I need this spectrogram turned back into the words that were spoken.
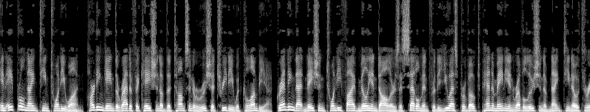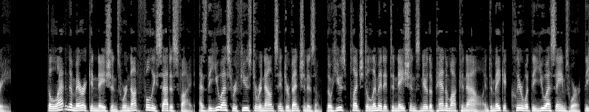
In April 1921, Harding gained the ratification of the Thomson-Urrutia Treaty with Colombia, granting that nation $25 million as settlement for the U.S.-provoked Panamanian Revolution of 1903. The Latin American nations were not fully satisfied, as the U.S. refused to renounce interventionism, though Hughes pledged to limit it to nations near the Panama Canal and to make it clear what the U.S. aims were. The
